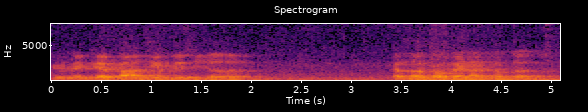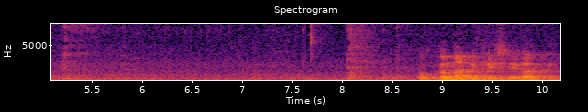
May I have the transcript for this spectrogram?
ਕਿ ਵੇਖਿਆ ਕਾਂਤ ਹੀ ਹੁੰਦੇ ਸੀ ਜ਼ਿਆਦਾ। ਕਰਨਾ ਕਿਉਂ ਰਹਿਣਾ ਚਾਹੁੰਦਾ? ਹੁਕਮ ਮੰਨ ਕੇ ਸੇਵਾ ਕੀਤੀ।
